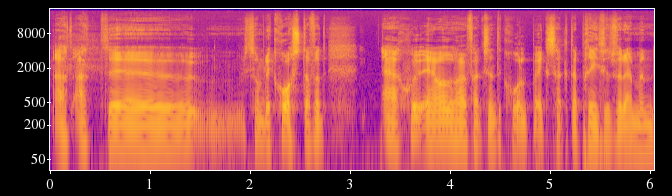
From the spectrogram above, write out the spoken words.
att, att uh, som det kostar? För att R7, jag har faktiskt inte koll på exakta priset för den men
